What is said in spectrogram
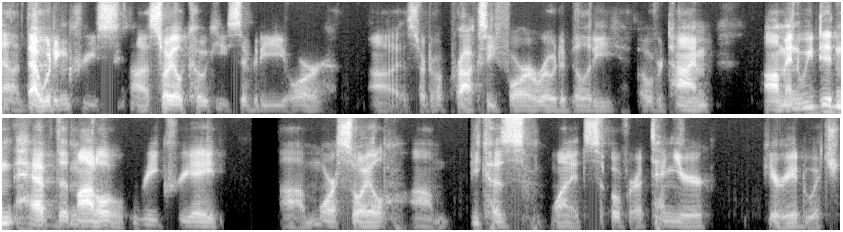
uh, that would increase uh, soil cohesivity or uh, sort of a proxy for erodibility over time. Um, and we didn't have the model recreate uh, more soil um, because one, it's over a 10 year period, which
